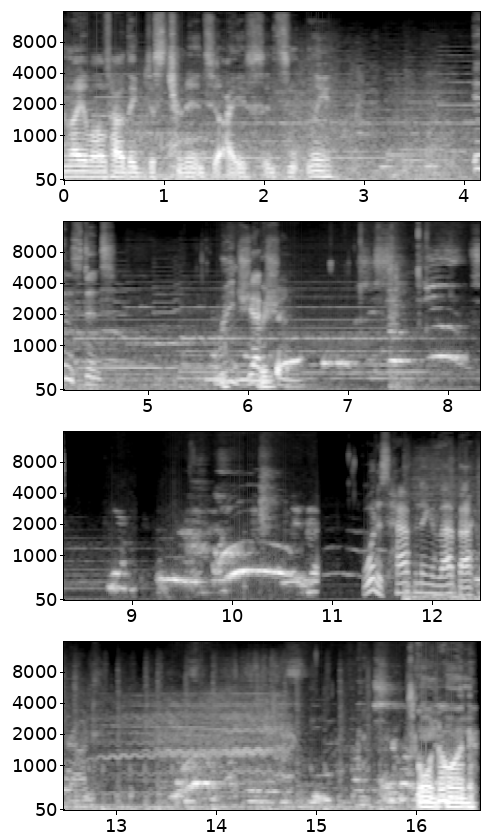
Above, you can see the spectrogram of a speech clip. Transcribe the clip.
And I love how they just turn it into ice instantly. Instant oh, rejection. What is happening in that background? What's going on?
